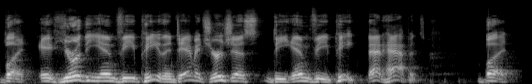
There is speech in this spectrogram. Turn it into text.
but if you're the MVP, then damn it, you're just the MVP. That happens. But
